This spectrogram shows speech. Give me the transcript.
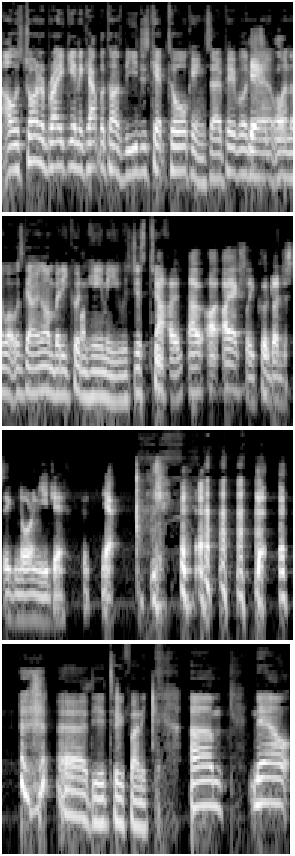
I was trying to break in a couple of times, but you just kept talking, so people are going to wonder what was going on. But he couldn't hear me; he was just too. No, no, I, I actually could. I'm just ignoring you, Jeff. But, yeah. oh dear, too funny. Um, now,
